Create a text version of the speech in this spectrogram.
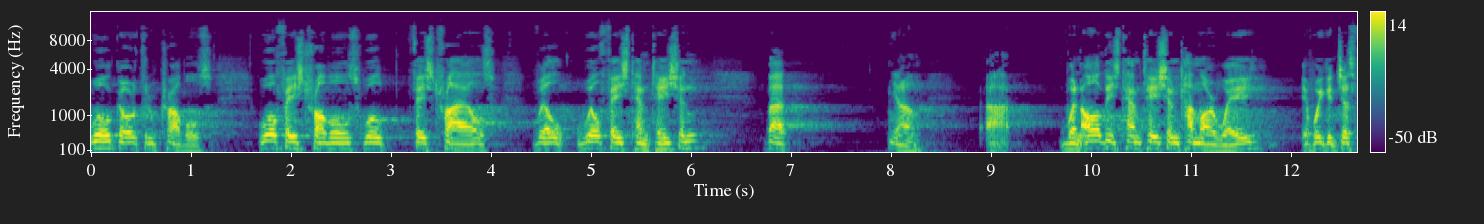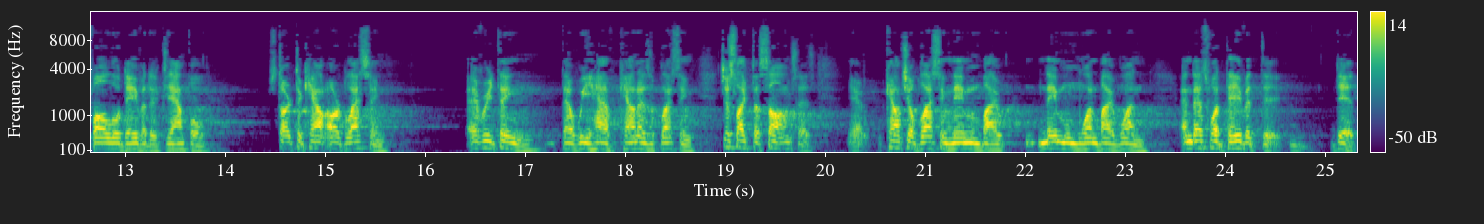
will go through troubles. We'll face troubles. We'll face trials. We'll, we'll face temptation. But, you know, uh, when all these temptations come our way, if we could just follow David's example, start to count our blessing. Everything that we have count as a blessing. Just like the song says, you know, count your blessing, name them by, name them one by one. And that's what David did. did.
